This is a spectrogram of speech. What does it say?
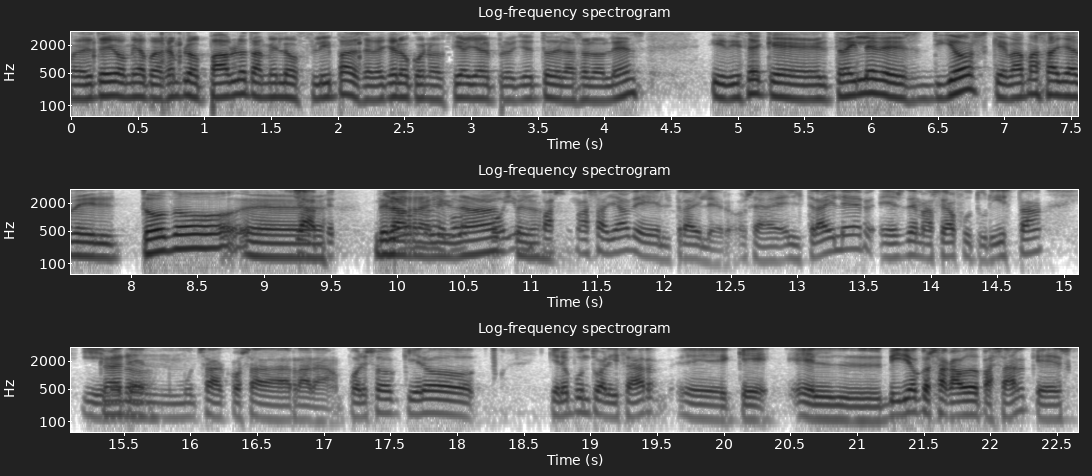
Bueno, yo te digo, mira, por ejemplo, Pablo también lo flipa, se ve que lo conocía ya el proyecto de la HoloLens y dice que el tráiler es Dios, que va más allá del todo, eh, Ya, de la realidad. Voy, voy pero... un paso más allá del tráiler. O sea, el tráiler es demasiado futurista y Claro. meten mucha cosa rara. Por eso quiero, quiero puntualizar eh, que el vídeo que os acabo de pasar, que es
